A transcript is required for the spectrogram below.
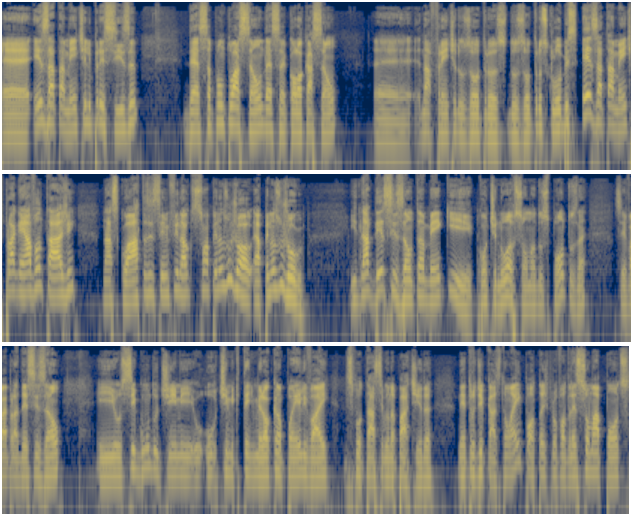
é, exatamente ele precisa dessa pontuação, dessa colocação é, na frente dos outros, dos outros clubes, exatamente para ganhar vantagem nas quartas e semifinal, que são apenas um jogo, é apenas um jogo. E na decisão também, que continua somando os pontos, né? Você vai para a decisão e o segundo time, o, o time que tem de melhor campanha, ele vai disputar a segunda partida dentro de casa. Então é importante para o Fortaleza somar pontos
